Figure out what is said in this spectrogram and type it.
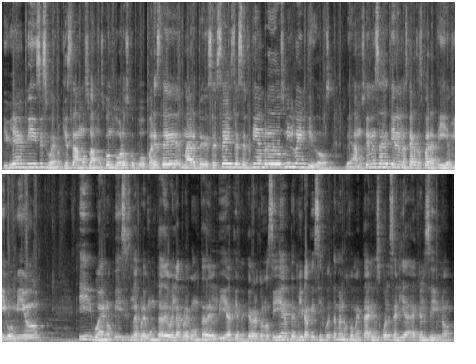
Y bien, Pisces, bueno, aquí estamos, vamos con tu horóscopo para este martes, el 6 de septiembre de 2022. Veamos qué mensaje tienen las cartas para ti, amigo mío. Y bueno, Pisces, la pregunta de hoy, la pregunta del día tiene que ver con lo siguiente. Mira, Pisces, cuéntame en los comentarios cuál sería aquel signo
